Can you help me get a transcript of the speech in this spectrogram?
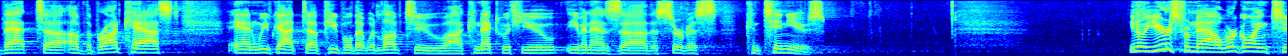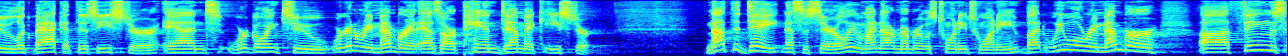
that uh, of the broadcast, and we've got uh, people that would love to uh, connect with you even as the service continues. You know, years from now, we're going to look back at this Easter and we're going to, we're going to remember it as our pandemic Easter. Not the date necessarily, we might not remember it was 2020, but we will remember uh, things,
